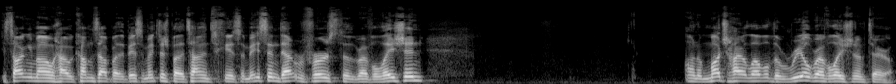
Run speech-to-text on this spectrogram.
he's talking about how it comes out by the base of Mikdash by the time of Tzchias Mason. That refers to the revelation on a much higher level, the real revelation of Torah.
